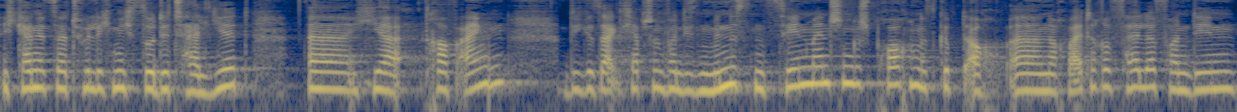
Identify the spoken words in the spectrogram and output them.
Ich kann jetzt natürlich nicht so detailliert äh, hier drauf eingehen. Wie gesagt, ich habe schon von diesen mindestens zehn Menschen gesprochen. Es gibt auch äh, noch weitere Fälle, von denen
